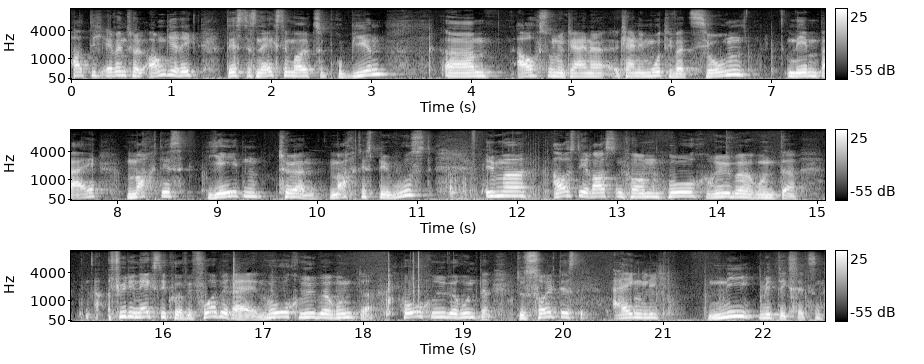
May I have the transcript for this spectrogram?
hat dich eventuell angeregt, das das nächste Mal zu probieren. Ähm, auch so eine kleine, kleine Motivation nebenbei. Macht es jeden Turn. Macht es bewusst. Immer aus die Rasten kommen, hoch, rüber, runter. Für die nächste Kurve vorbereiten, hoch, rüber, runter, hoch, rüber, runter. Du solltest eigentlich nie mittig setzen.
